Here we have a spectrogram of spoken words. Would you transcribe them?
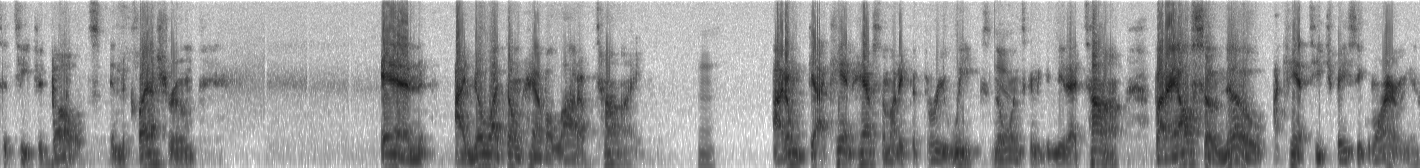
to teach adults in the classroom. And I know I don't have a lot of time. I don't I can't have somebody for three weeks. No Yeah. one's going to give me that time. But I also know I can't teach basic wiring in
